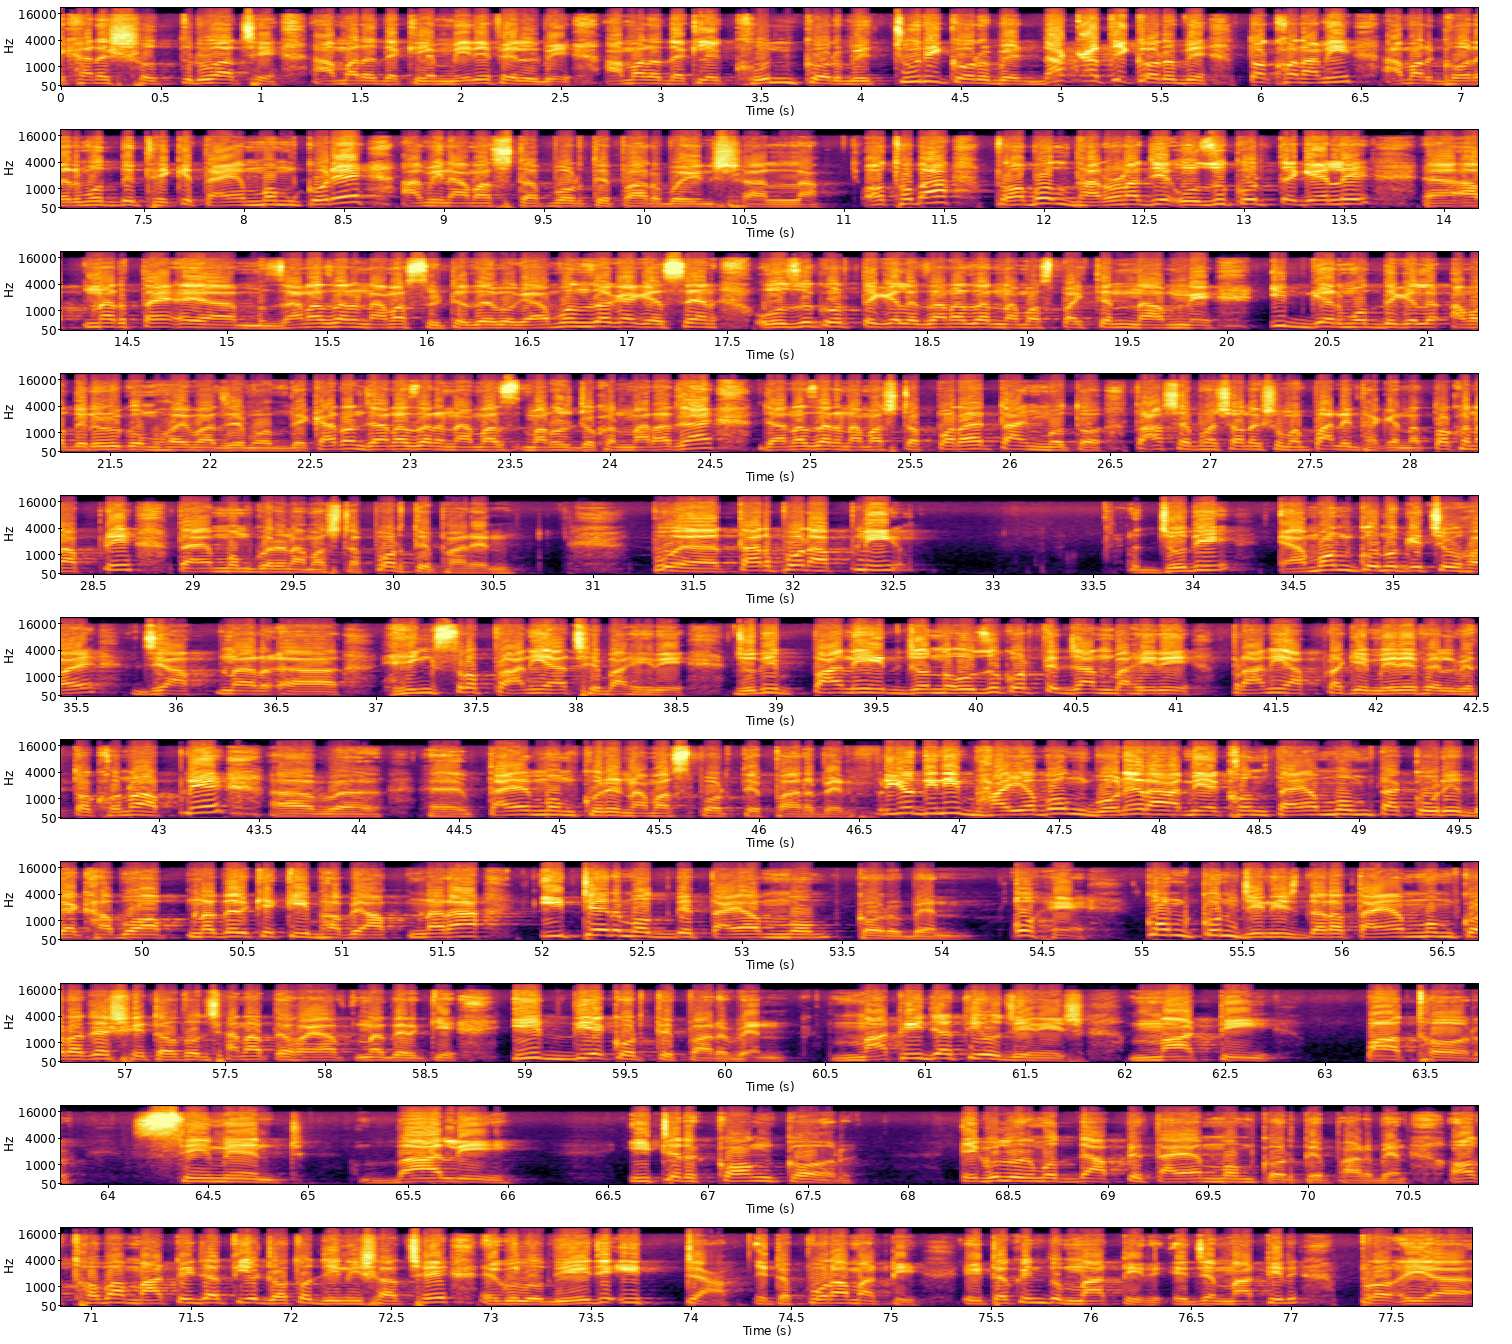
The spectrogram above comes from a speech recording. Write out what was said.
এখানে শত্রু আছে আমারা দেখলে মেরে ফেলবে আমারা দেখলে খুন করবে চুরি করবে ডাকাতি করবে। তখন আমি আমার ঘরের মধ্যে থেকে তায়াম্মম করে আমি নামাজটা পড়তে পারব ইনশাআল্লাহ। অথবা প্রবল ধারণা যে অজু করতে গেলে আপনার জানাজার নামাজ ছুটে দেবো। এমন জায়গায় গেছেন অজু করতে গেলে জানাজার নামাজ পাইতেন নাম নেই। ঈদগার মধ্যে গেলে আমাদের এরকম হয় মাঝে মধ্যে। কারণ জানাজার নামাজ মানুষ যখন মারা যায় জানাজার নামাজটা পড়ায় টাইম মতো। তো আশেপাশে অনেক সময় পানি থাকে না। তখন আপনি তায়াম্মম করে নামাজটা পড়তে পারেন। তারপর আপনি যদি এমন কোনো কিছু হয় যে আপনার হিংস্র প্রাণী আছে বাহিরে, যদি পানির জন্য অজু করতে যান বাহিরে, প্রাণী আপনাকে মেরে ফেলবে, তখনও আপনি তায়াম্মম করে নামাজ পড়তে পারবেন। প্রিয় দিনী ভাই এবং বোনেরা, আমি এখন তায়াম্মমটা করে দেখাবো। আপনাদেরকে কীভাবে আপনারা ইটের মধ্যে তায়াম্মম করবেন। ও হ্যাঁ কোন কোন জিনিস দ্বারা তায়াম্মম করা যায় সেটাও তো জানাতে হয় আপনাদেরকে। ইট দিয়ে করতে পারবেন। মাটি জাতীয় জিনিস, মাটি, পাথর, সিমেন্ট, বালি, ইটের কঙ্কর, এগুলোর মধ্যে আপনি তায়াম্মম করতে পারবেন। অথবা মাটি জাতীয় যত জিনিস আছে, এগুলো দিয়ে যে ইটটা, এটা পোড়া মাটি, এটা কিন্তু মাটির, এই যে মাটির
